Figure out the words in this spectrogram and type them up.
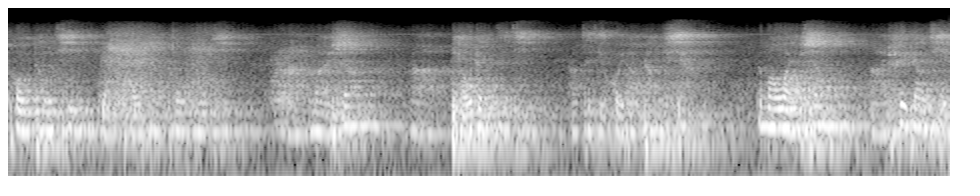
透一透气，阳台上透透气，啊，马上啊，调整自己，让自己回到当下。那么晚上啊。睡觉前，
